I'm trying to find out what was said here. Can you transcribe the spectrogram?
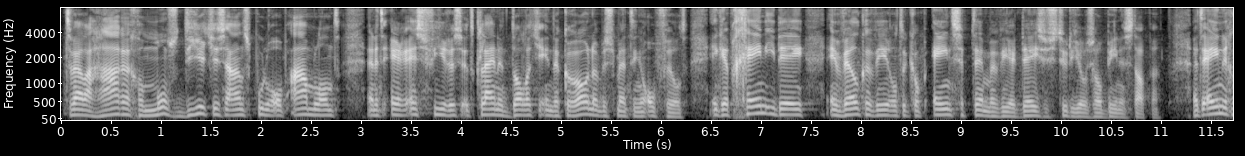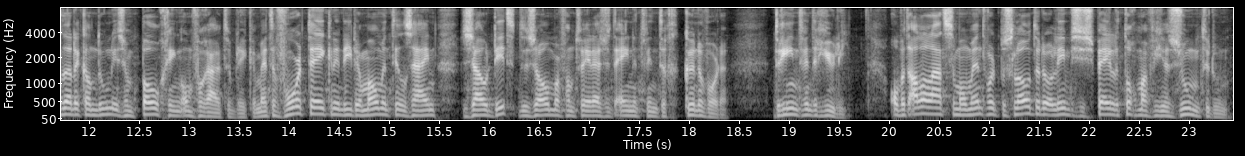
terwijl er harige mosdiertjes aanspoelen op aanland en het RS-virus het kleine dalletje in de coronabesmettingen opvult. Ik heb geen idee in welke wereld ik op 1 september weer deze studio zal binnenstappen. Het enige dat ik kan doen is een poging om vooruit te blikken. Met de die er momenteel zijn, zou dit de zomer van 2021 kunnen worden. 23 juli. Op het allerlaatste moment wordt besloten de Olympische Spelen toch maar via Zoom te doen.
